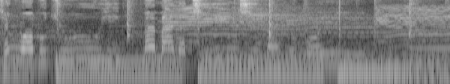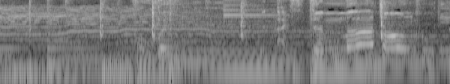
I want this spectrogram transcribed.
趁我不注意，慢慢的清晰，反复播音。后悔原来是这么痛苦的，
